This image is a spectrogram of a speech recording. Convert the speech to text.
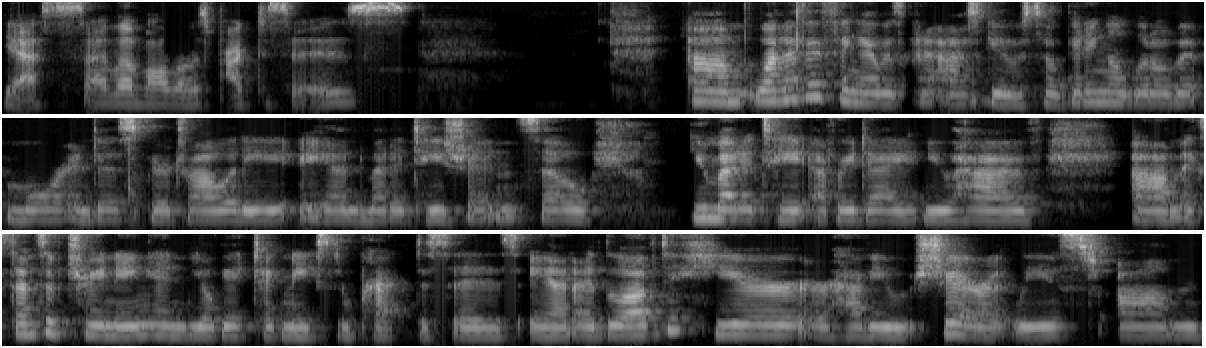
Yes, I love all those practices. Um, one other thing I was going to ask you so, getting a little bit more into spirituality and meditation. So, you meditate every day and you have um, extensive training in yogic techniques and practices. And I'd love to hear or have you share at least um,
